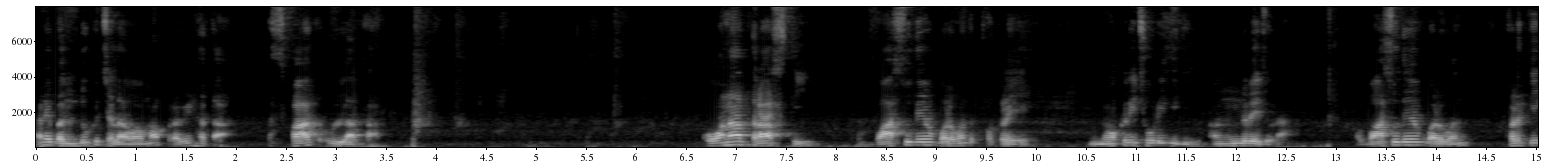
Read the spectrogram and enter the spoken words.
અને બંદૂક ચલાવવામાં પ્રવીણ હતા? સ્ફાક ઉલ્લા ખાન કોના ત્રાસથી વાસુદેવ બળવંત ફકરે નોકરી છોડી દીધી અંગ્રેજોના? વાસુદેવ બળવંત ફડકે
